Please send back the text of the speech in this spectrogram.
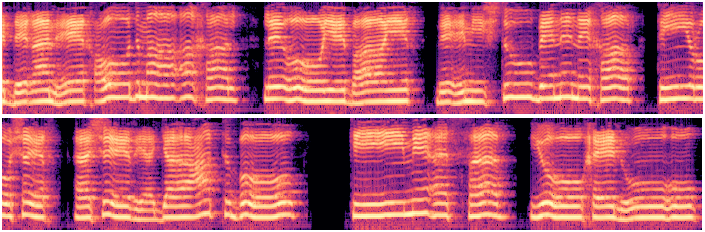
את עוד מאכל לאויבייך, ואם ישתו בני נכר, תירושך, אשר יגעת בו, כי מאספיו יאכלוהו,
